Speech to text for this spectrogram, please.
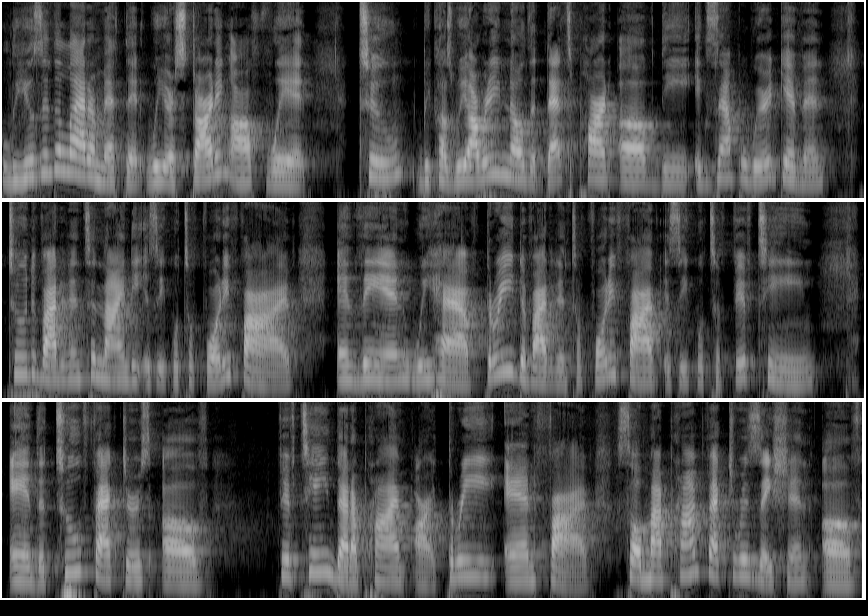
Using the ladder method, we are starting off with 2 because we already know that that's part of the example we're given. 2 divided into 90 is equal to 45. And then we have 3 divided into 45 is equal to 15. And the two factors of 15 that are prime are 3 and 5. So my prime factorization of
